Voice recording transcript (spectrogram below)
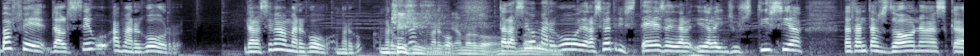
va fer del seu amargor de la seva amargor, amargor? amargura? Sí, sí, sí, amargor, De la seva amargor. amargor, de la seva tristesa i de, i de la injustícia de tantes dones que,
